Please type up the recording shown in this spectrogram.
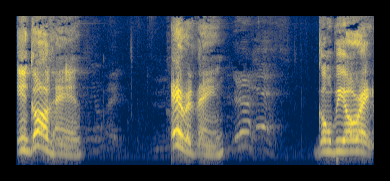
in God's hand, everything gonna be all right.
